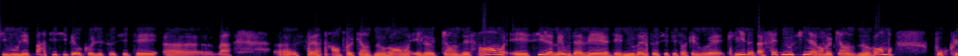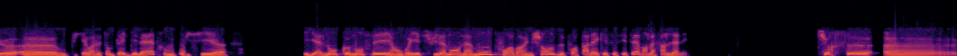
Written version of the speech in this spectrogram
Si vous voulez participer au call des sociétés, euh, bah, euh, ça sera entre le 15 novembre et le 15 décembre. Et si jamais vous avez des nouvelles sociétés sur lesquelles vous voulez être lead, bah, faites-nous signe avant le 15 novembre pour que euh, vous puissiez avoir le template des lettres, vous puissiez euh, également commencer et envoyer suffisamment en amont pour avoir une chance de pouvoir parler avec les sociétés avant la fin de l'année. Sur ce, euh,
